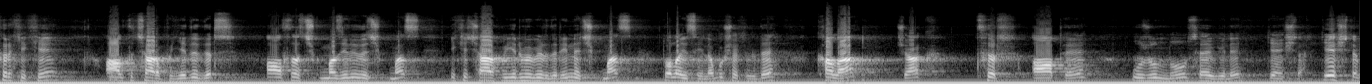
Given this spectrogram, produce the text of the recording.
42 6 çarpı 7'dir. 6 da çıkmaz, 7 de çıkmaz. 2 çarpı 21'dir yine çıkmaz. Dolayısıyla bu şekilde kalacaktır. AP uzunluğu sevgili gençler. Geçtim.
